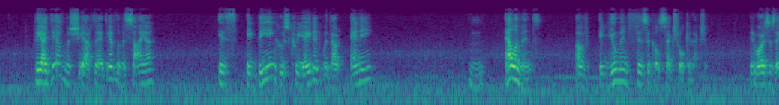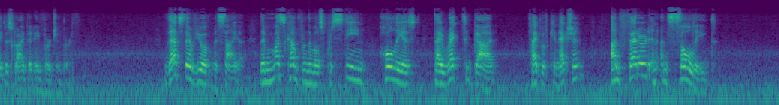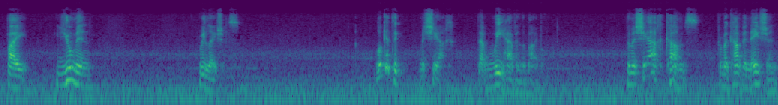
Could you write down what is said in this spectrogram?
the idea of Mashiach, the idea of the Messiah, is a being who's created without any element of a human physical sexual connection. In words as they describe it, a virgin birth. That's their view of Messiah. They must come from the most pristine, holiest, direct to God type of connection, unfettered and unsullied by human relations. Look at the Mashiach that we have in the Bible. The Mashiach comes from a combination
